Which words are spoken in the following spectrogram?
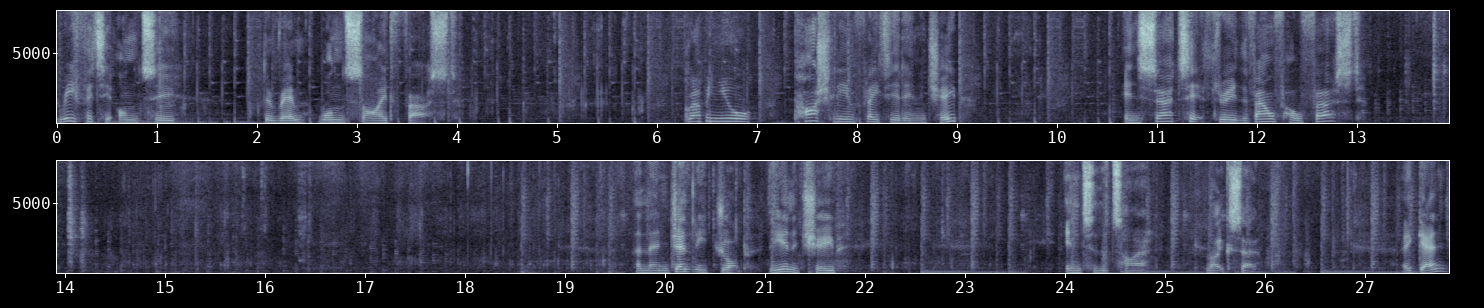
refit it onto the rim one side first. Grabbing your partially inflated inner tube, insert it through the valve hole first, and then gently drop the inner tube into the tyre like so. Again,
